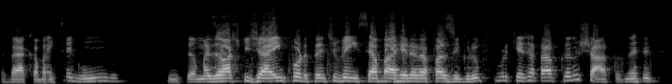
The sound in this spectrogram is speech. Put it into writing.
vai acabar em segundo. Então, mas eu acho que já é importante vencer a barreira da fase de grupos, porque já estava ficando chato, né?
